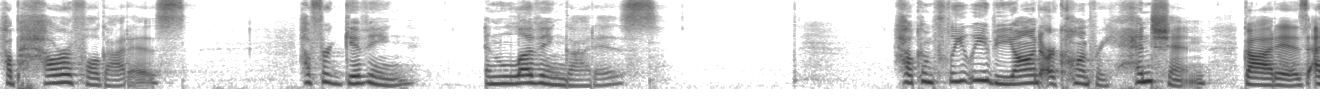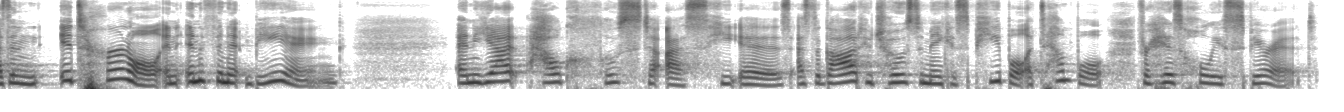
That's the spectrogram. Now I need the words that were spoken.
how powerful God is, how forgiving and loving God is? How completely beyond our comprehension God is as an eternal and infinite being and yet, how close to us he is as the God who chose to make his people a temple for his Holy Spirit.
